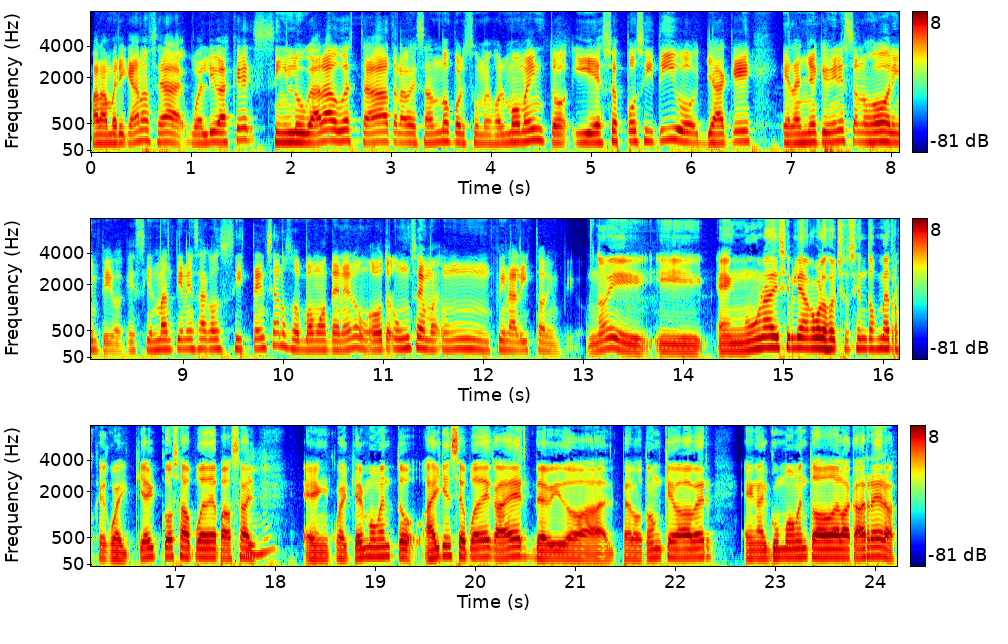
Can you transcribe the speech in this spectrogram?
Panamericana, o sea, Weldy Vázquez sin lugar a dudas está atravesando por su mejor momento y eso es positivo ya que el año que viene son los Juegos Olímpicos, que si él mantiene esa consistencia nosotros vamos a tener un, otro, un, finalista olímpico. No, y, y, en una disciplina como los 800 metros que cualquier cosa puede pasar, en cualquier momento alguien se puede caer debido al pelotón que va a haber en algún momento dado de la carrera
